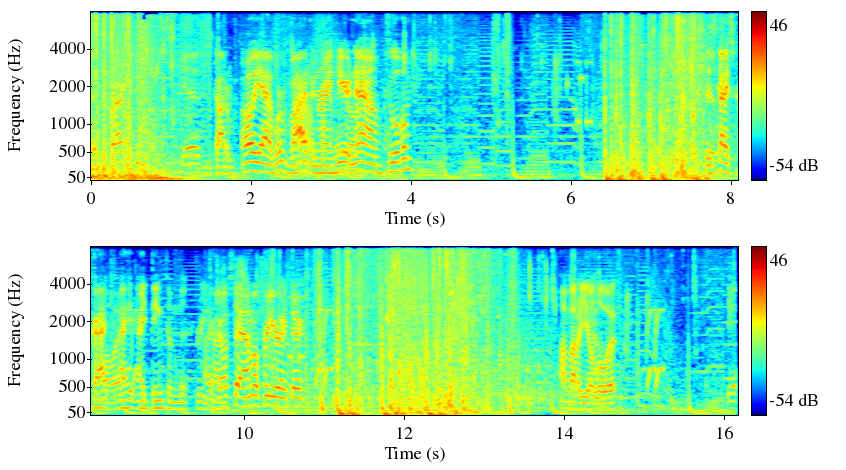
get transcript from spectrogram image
I have practice. Yes. Got him. Oh yeah, we're vibing right here now. Two of them. This guy's cracked. I, I dinked him three I times. dropped the ammo for you right there. I'm about to yellow it. Yeah.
